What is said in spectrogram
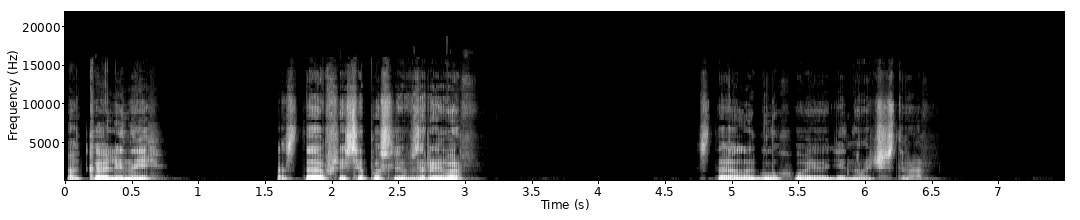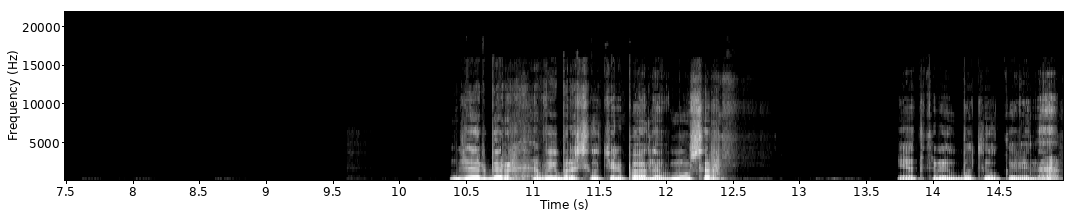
А Калиной, оставшейся после взрыва, стало глухое одиночество. Джербер выбросил тюльпана в мусор и открыл бутылку вина.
